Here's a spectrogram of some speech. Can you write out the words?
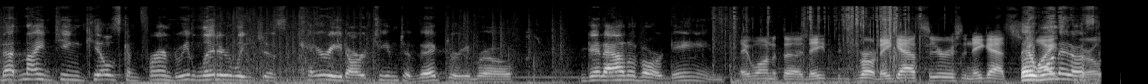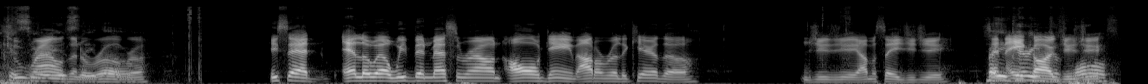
That 19 kills confirmed. We literally just carried our team to victory, bro. Get out of our game. They wanted the they bro. They got serious and they got They swiped, wanted us bro. Two rounds in a row, though. bro. He said, "LOL, we've been messing around all game. I don't really care though." GG. I'm gonna say GG. Send They carried ACOG GG. lost.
